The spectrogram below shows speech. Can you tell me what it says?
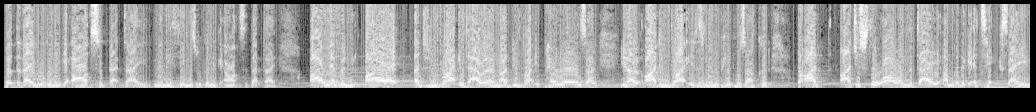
but that they were going to get answered that day. Many things were going to get answered that day. I never, I had invited Aaron, I'd invited Perez, I, you know, I'd invited as many people as I could, but I, I just thought, oh, on the day I'm going to get a text saying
